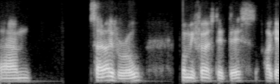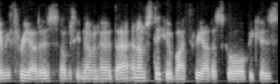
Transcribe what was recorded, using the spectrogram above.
Um, so overall, when we first did this, I gave it three udders. Obviously, no one heard that, and I'm sticking by three udder score because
